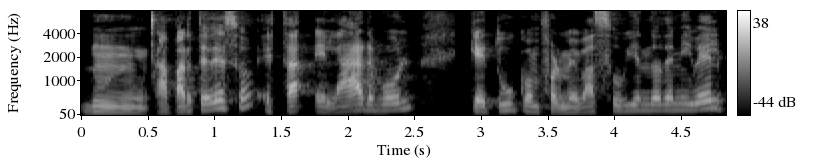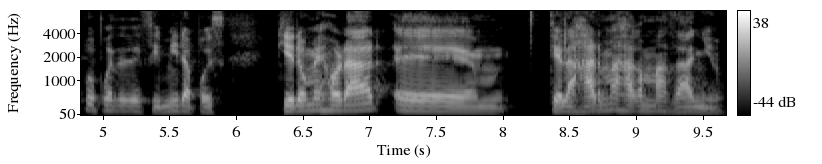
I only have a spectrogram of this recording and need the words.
mm, aparte de eso, está el árbol que tú conforme vas subiendo de nivel, pues puedes decir, mira, pues quiero mejorar em, que las armas hagan más daño,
